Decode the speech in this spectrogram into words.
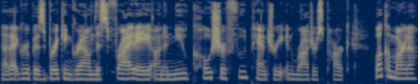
Now, that group is breaking ground this Friday on a new kosher food pantry in Rogers Park. Welcome, Marna.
